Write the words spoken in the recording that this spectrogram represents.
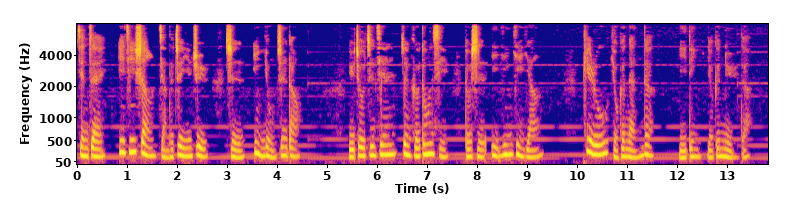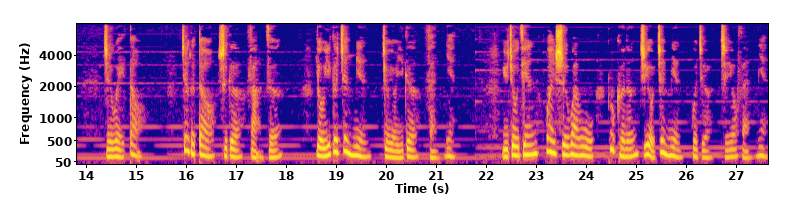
现在。易经上讲的这一句是应用之道，宇宙之间任何东西都是一阴一阳。譬如有个男的，一定有个女的，之谓道。这个道是个法则，有一个正面，就有一个反面。宇宙间万事万物不可能只有正面或者只有反面。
